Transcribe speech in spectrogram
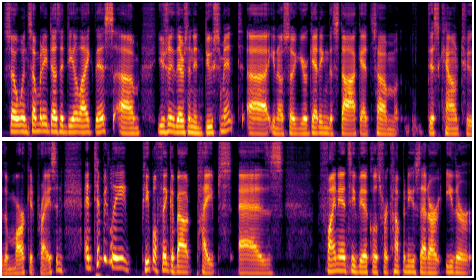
So when somebody does a deal like this, um, usually there's an inducement. Uh, you know, so you're getting the stock at some discount to the market price, and and typically people think about pipes as financing vehicles for companies that are either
